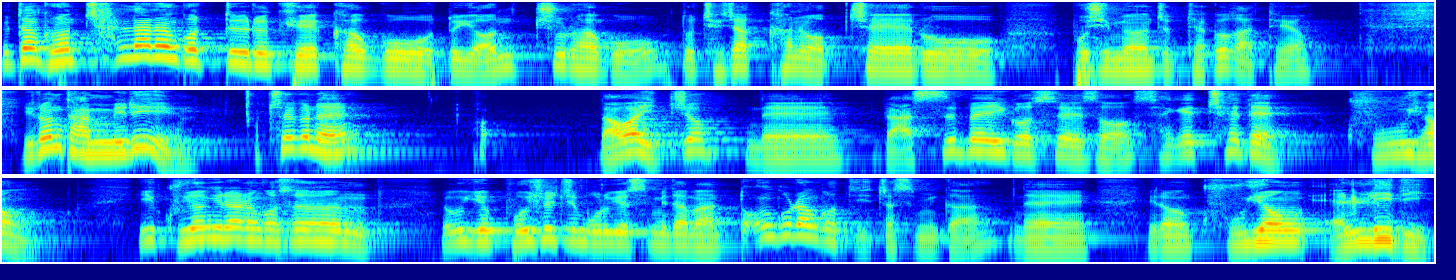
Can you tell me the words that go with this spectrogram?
일단 그런 찬란한 것들을 기획하고 또 연출하고 또 제작하는 업체로 보시면 좀 될 것 같아요. 이런 단밀이 최근에 나와 있죠. 네, 라스베이거스에서 세계 최대 구형. 이 구형이라는 것은 여기 이제 보이실지 모르겠습니다만 동그란 것도 있지 않습니까? 네, 이런 구형 LED.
